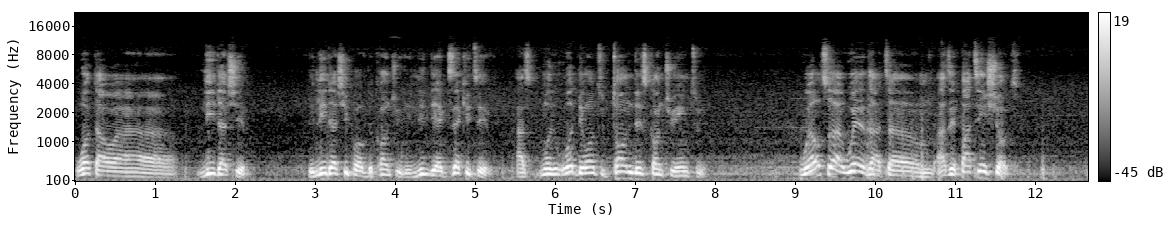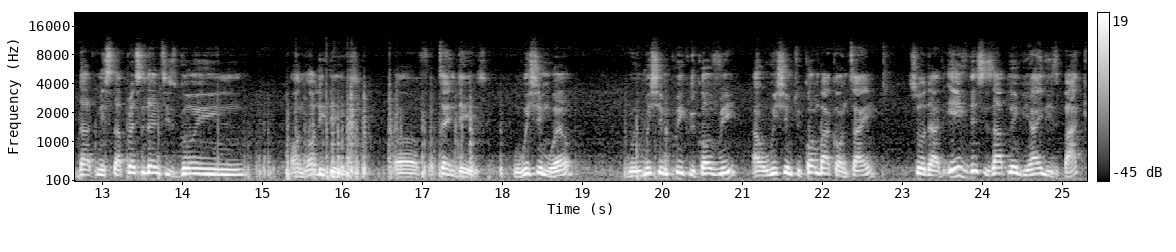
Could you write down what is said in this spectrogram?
what our leadership, the leadership of the country, the, the executive, has, what they want to turn this country into. We're also aware that, um, as a parting shot, that Mr. President is going on holidays uh, for 10 days. We wish him well. We wish him quick recovery and we wish him to come back on time so that if this is happening behind his back,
